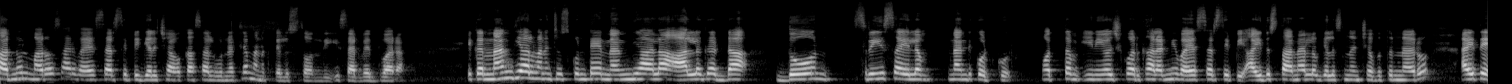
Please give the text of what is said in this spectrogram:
కర్నూలు మరోసారి వైఎస్ఆర్సీపీ గెలిచే అవకాశాలు ఉన్నట్లే మనకు తెలుస్తోంది ఈ సర్వే ద్వారా. ఇక నంద్యాల మనం చూసుకుంటే నంద్యాల ఆళ్ళగడ్డ దోన్ శ్రీశైలం నందికొట్కూర్ మొత్తం ఈ నియోజకవర్గాలన్నీ వైఎస్ఆర్సీపీ ఐదు స్థానాల్లో గెలుస్తుందని చెబుతున్నారు. అయితే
